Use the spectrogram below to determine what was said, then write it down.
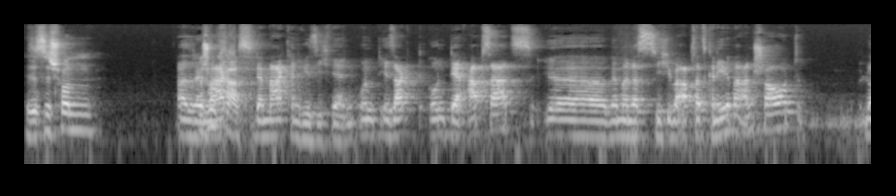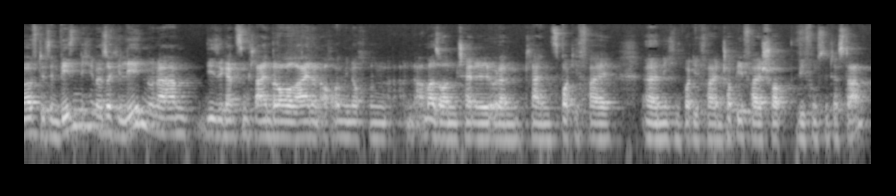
das ist schon, also der, schon Markt, krass. der Markt kann riesig werden. Und ihr sagt, und der Absatz, äh, wenn man das sich über Absatzkanäle mal anschaut, läuft es im Wesentlichen über solche Läden oder haben diese ganzen kleinen Brauereien und auch irgendwie noch einen, einen Amazon-Channel oder einen kleinen Spotify, äh, nicht einen Spotify, einen Shopify-Shop? Wie funktioniert das da?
